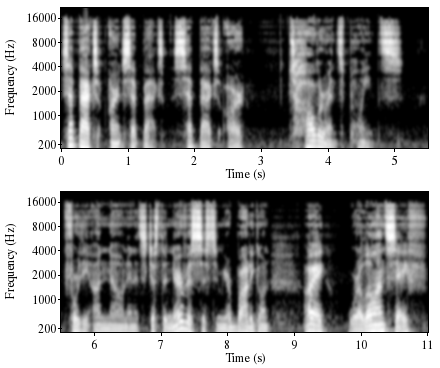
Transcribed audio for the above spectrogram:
Setbacks aren't setbacks. Setbacks are tolerance points for the unknown. And it's just the nervous system, your body going, okay, we're a little unsafe.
